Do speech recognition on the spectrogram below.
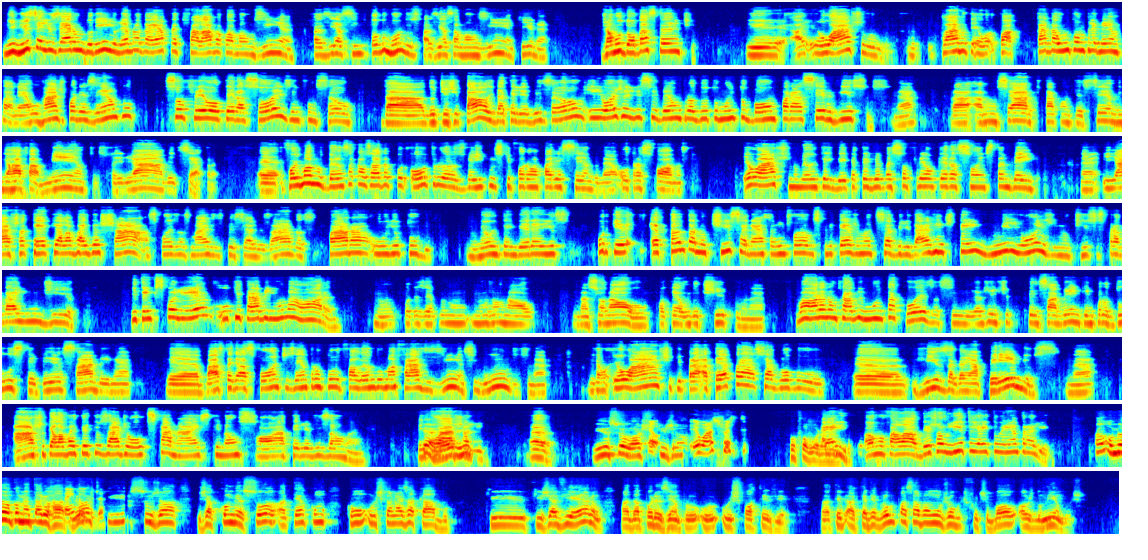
No início eles eram durinhos, lembra da época que falava com a mãozinha, fazia assim, todo mundo fazia essa mãozinha aqui, né? Já mudou bastante. E eu acho, claro que eu, cada um complementa, né? O rádio, por exemplo, sofreu alterações em função da, do digital e da televisão, e hoje ele se vê um produto muito bom para serviços, né? para anunciar o que está acontecendo, engarrafamentos, feriado, etc. É, foi uma mudança causada por outros veículos que foram aparecendo, né? outras formas. Eu acho, no meu entender, que a TV vai sofrer alterações também, né? e acho até que ela vai deixar as coisas mais especializadas para o YouTube. No meu entender, é isso. Porque é tanta notícia, né? Se a gente for aos critérios de noticiabilidade, a gente tem milhões de notícias para dar em um dia. E tem que escolher o que cabe em uma hora. Né? Por exemplo, num, num jornal nacional qualquer um do tipo, né? Uma hora não cabe muita coisa, se a gente pensar bem, quem produz TV sabe, né? É, basta que as fontes entram por, falando uma frasezinha, segundos, né? Então, eu acho que pra, até para se a Globo é, visa ganhar prêmios, né? Acho que ela vai ter que usar de outros canais que não só a televisão, né? Quem é, tu acha ali? É. Isso eu acho eu, que já. Eu acho esse, por favor. Aí, vamos falar, deixa o Lito e aí tu entra ali. Ah, o meu comentário rápido. Eu acho que isso já, já começou até com, com os canais a cabo, que, que já vieram a dar, por exemplo, o, o Sport TV. A TV, a TV Globo passava um jogo de futebol aos domingos.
